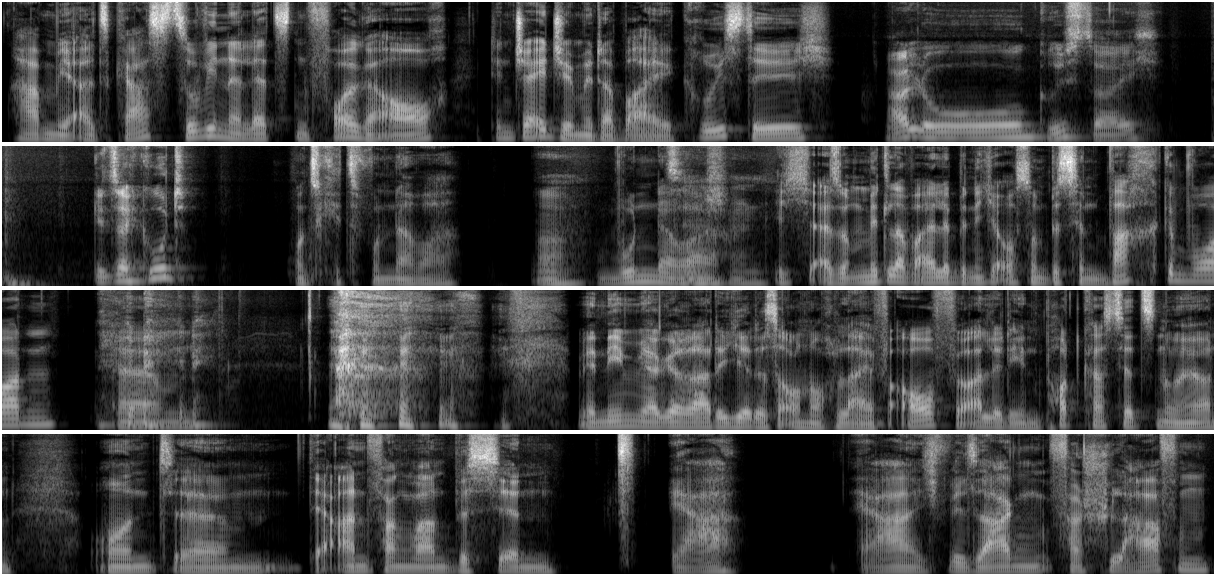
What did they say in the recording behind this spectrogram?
haben wir als Gast, so wie in der letzten Folge auch, den JJ mit dabei. Grüß dich. Hallo, grüßt euch. Geht's euch gut? Uns geht's wunderbar. Ah, Wunderbar. Ich, also mittlerweile bin ich auch so ein bisschen wach geworden. Ähm, wir nehmen ja gerade hier das auch noch live auf, für alle, die den Podcast jetzt nur hören. Und ähm, der Anfang war ein bisschen, ja, ja, ich will sagen, verschlafen.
